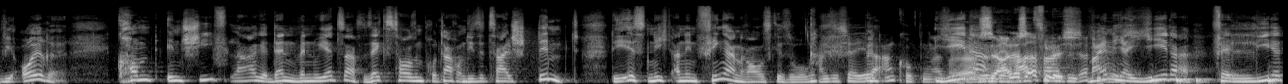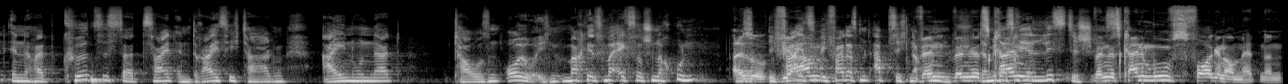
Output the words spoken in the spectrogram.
wie eure, kommt in Schieflage. Denn wenn du jetzt sagst, 6000 pro Tag und diese Zahl stimmt, die ist nicht an den Fingern rausgesogen. Kann sich ja jeder Wenn angucken. Also, jeder, Das ist ja alles öffentlich. meine ja, jeder verliert innerhalb kürzester Zeit in 30 Tagen 100.000 Euro. Ich mache jetzt mal extra schon nach unten. Also, ich fahre fahr das mit Absicht nach wenn, unten, wenn wir jetzt damit das kein- realistisch Wenn wir jetzt keine Moves vorgenommen hätten, dann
